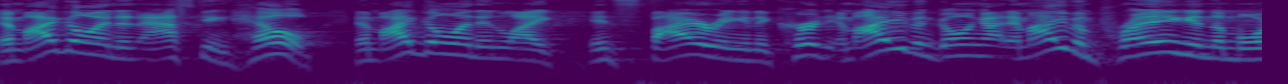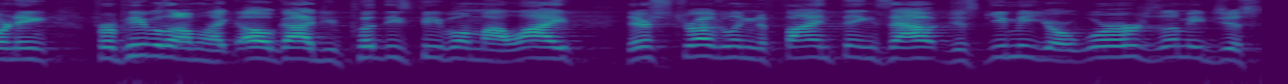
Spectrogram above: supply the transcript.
Am I going and asking help? Am I going and like inspiring and encouraging? Am I even going out? Am I even praying in the morning for people that I'm like, oh God, you put these people in my life. They're struggling to find things out. Just give me your words. Let me just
